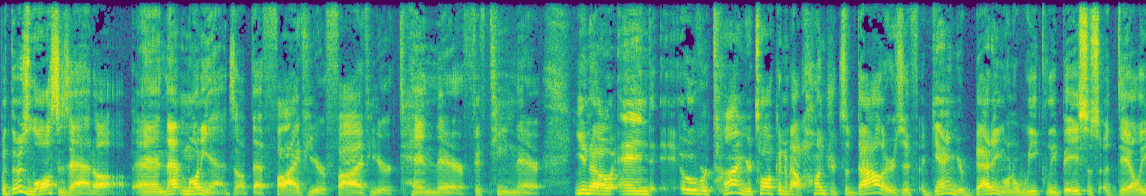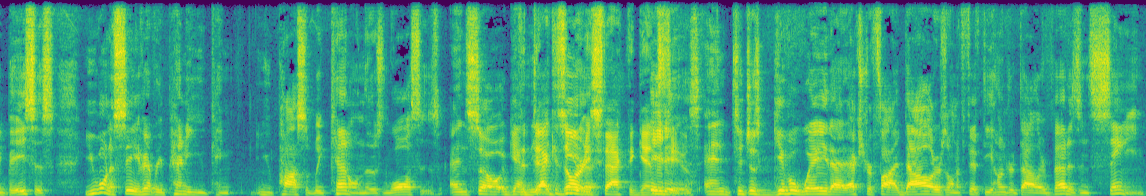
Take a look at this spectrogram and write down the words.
But those losses add up, and that money adds up. That five here, five here, 10 there, 15 there. You know, and over time, you're talking about hundreds of dollars. If, again, you're betting on a weekly basis, a daily basis, you want to save every penny you can. You possibly can on those losses, and so again, The deck is already stacked against It you. is, and to just give away that extra five dollars on a fifty hundred dollar bet is insane.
